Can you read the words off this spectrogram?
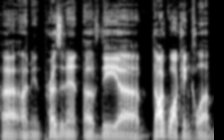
uh, I mean, president of the uh, dog walking club,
